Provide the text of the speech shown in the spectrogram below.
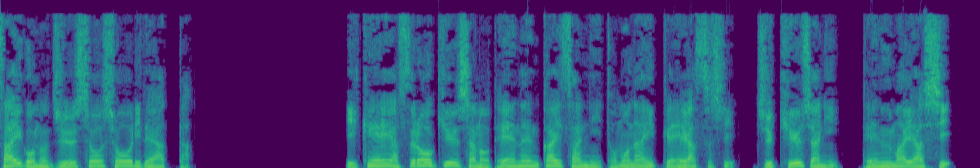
最後の重賞勝利であった。池江安郎厩舎の定年解散に伴い池江安氏、受給者に、天馬屋氏、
